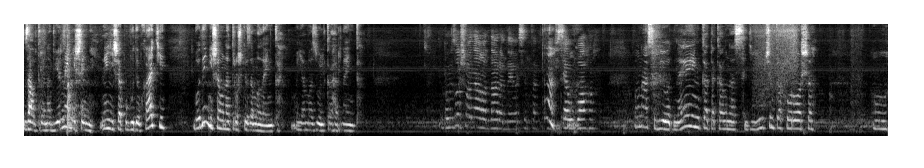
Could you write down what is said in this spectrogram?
Завтра на двір, нині ще ні. Нині ще побуде в хаті, бо нині ще вона трошки замаленька. Моя мазулька гарненька. Повезло, що вона одна родилася так. Так. Вся увага. Вона собі одненька, така у нас дівчинка хороша. О,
